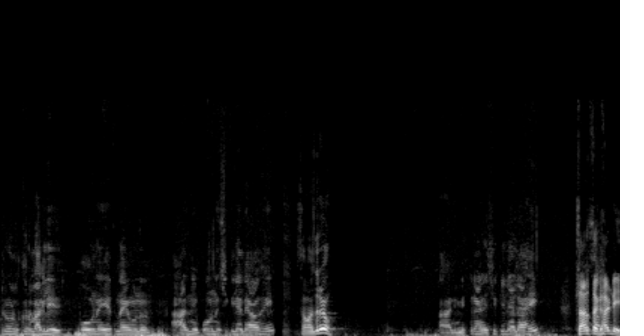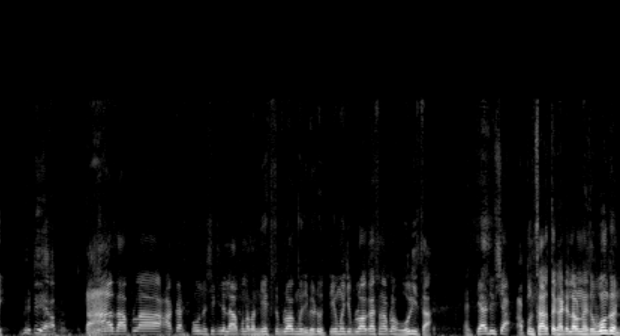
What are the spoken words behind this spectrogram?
ट्रोल करू लागले. पोहणं येत नाही म्हणून. आज मी पोहणं शिकलेले आहे. समज रे आणि मित्राने शिकलेले आहे. सार्थ घाटे. भेटूया आपण. तर आज आपला आकाश पाहून शिकलेला आपण आता नेक्स्ट ब्लॉगमध्ये भेटू. ते म्हणजे ब्लॉग असणार आपला होळीचा. आणि त्या दिवशी आपण सार्थ घाटे लावण्याचं वंगण.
